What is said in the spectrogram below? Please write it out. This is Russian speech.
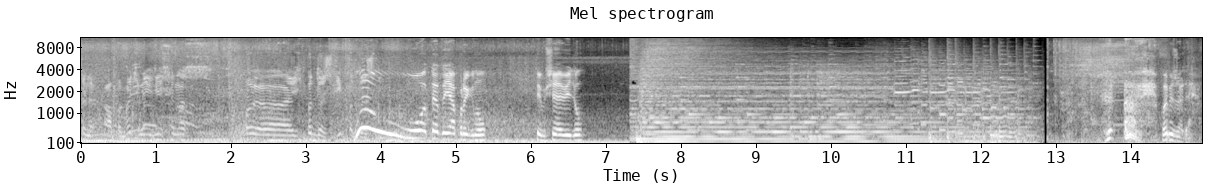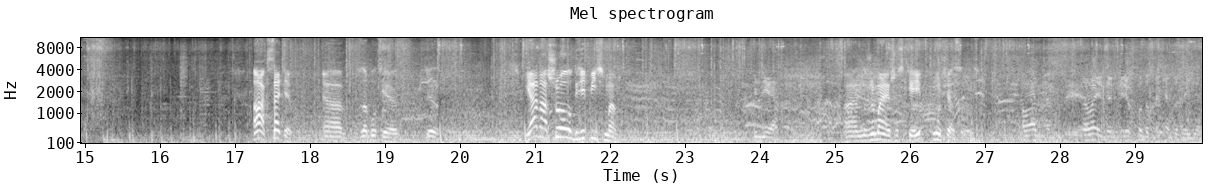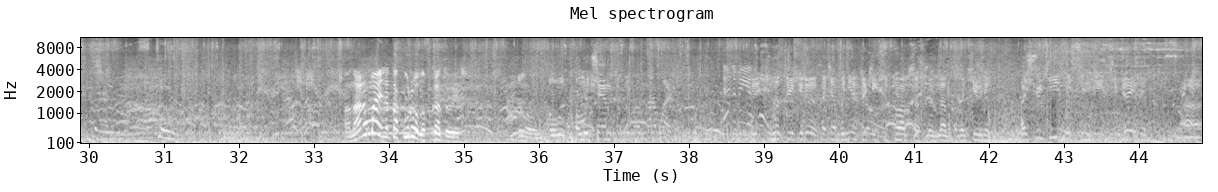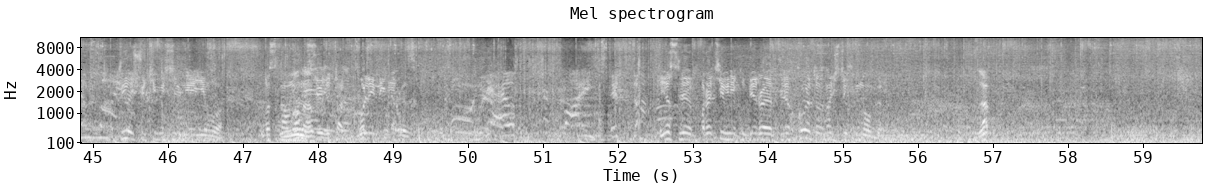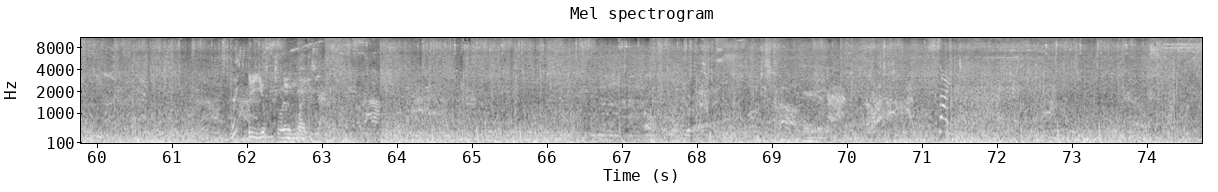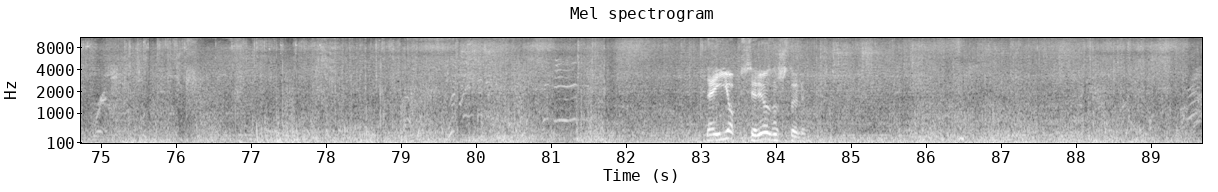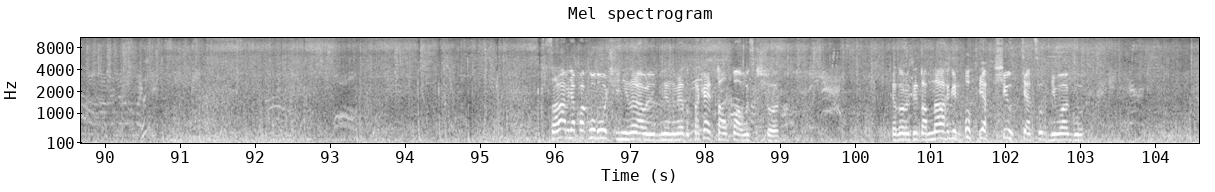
Поехали. А, погоди, здесь у нас... э, Подожди, подожди. У, Вот это я прыгнул. Ты бы сейчас видел. Побежали. А, кстати, э, забыл тебе. э, Я нашел, где письма. Где? А, нажимаешь Escape. Ну, сейчас. Ладно, давай до перехода хотя бы дойдем. А нормально так урона вкатывает. Ну, пол- получаем нормально. То есть в этой игре хотя бы нет таких ситуаций, когда противник ощутимо сильнее тебя или а, ты ощутимо сильнее его. В основном Ну да. все идет так, более-менее. Если противник убирает легко, это значит их много. Да. Да ёб твою мать. Да ёп, серьезно что ли? Сара меня походу очень не нравится, блин, у меня тут такая толпа выскочила. Которую ты там нагнал, я вообще уйти отсюда не могу.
